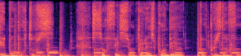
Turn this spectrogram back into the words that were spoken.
et bon pour tous. Surfez sur deleuze.be pour plus d'infos.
